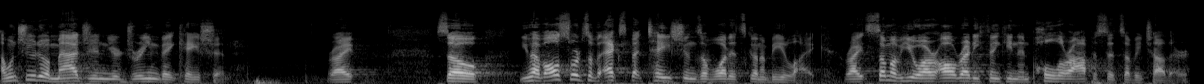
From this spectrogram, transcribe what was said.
I want you to imagine your dream vacation, right? So, you have all sorts of expectations of what it's going to be like, right? Some of you are already thinking in polar opposites of each other.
